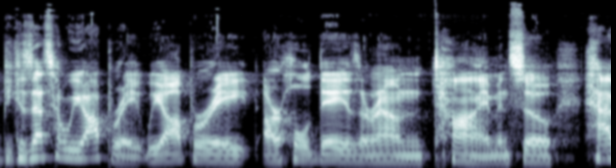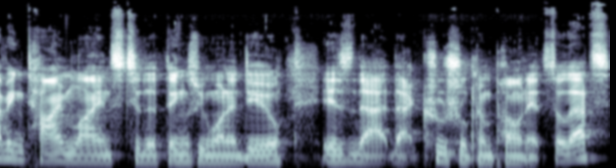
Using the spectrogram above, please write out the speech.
because that's how we operate. We operate our whole day is around time. And so having timelines to the things we want to do is that that crucial component. So that's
